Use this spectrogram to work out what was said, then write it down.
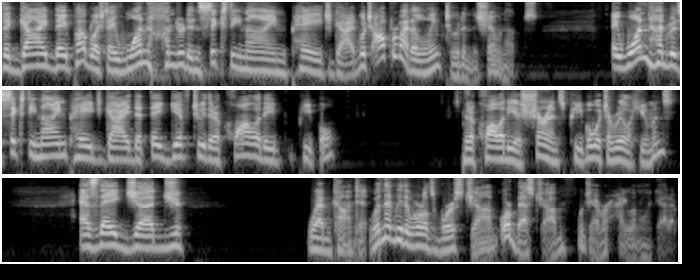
the guide they published, a 169 page guide, which I'll provide a link to it in the show notes. A 169 page guide that they give to their quality people, their quality assurance people, which are real humans, as they judge web content. Wouldn't that be the world's worst job or best job, whichever, how you want to look at it?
